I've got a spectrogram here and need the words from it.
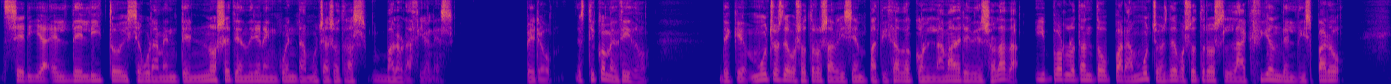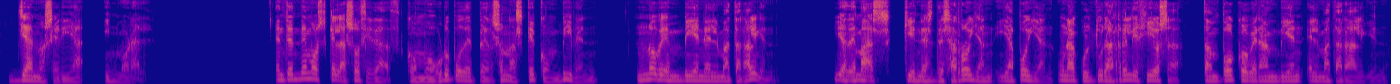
sería el delito y seguramente no se tendrían en cuenta muchas otras valoraciones. Pero estoy convencido de que muchos de vosotros habéis empatizado con la madre desolada y por lo tanto para muchos de vosotros la acción del disparo ya no sería inmoral. Entendemos que la sociedad, como grupo de personas que conviven, no ven bien el matar a alguien. Y además, quienes desarrollan y apoyan una cultura religiosa tampoco verán bien el matar a alguien.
